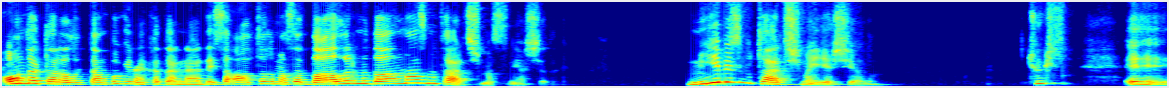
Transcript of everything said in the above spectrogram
14 Aralık'tan bugüne kadar neredeyse altılı masa dağılır mı dağılmaz mı tartışmasını yaşadık. Niye biz bu tartışmayı yaşayalım? Çünkü e,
